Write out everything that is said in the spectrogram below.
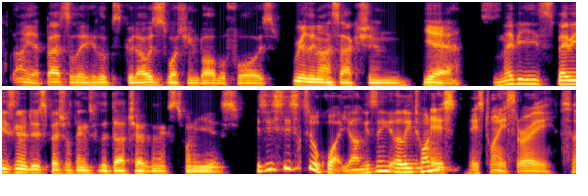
Oh yeah, Basile, he looks good. I was just watching him bowl before. It's really nice action. Yeah. Maybe he's maybe he's going to do special things for the Dutch over the next twenty years. Is he he's still quite young? Isn't he? Early twenties. He's, he's 23, so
